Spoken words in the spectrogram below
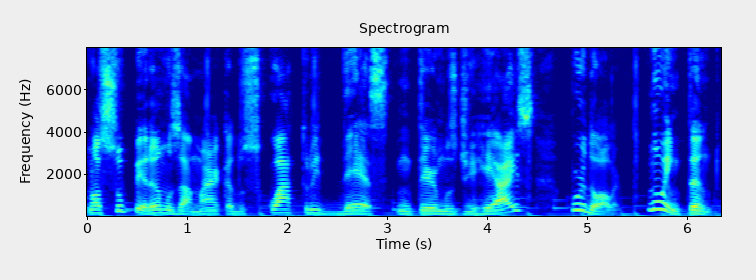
nós superamos a marca dos 4,10 em termos de reais por dólar. No entanto,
